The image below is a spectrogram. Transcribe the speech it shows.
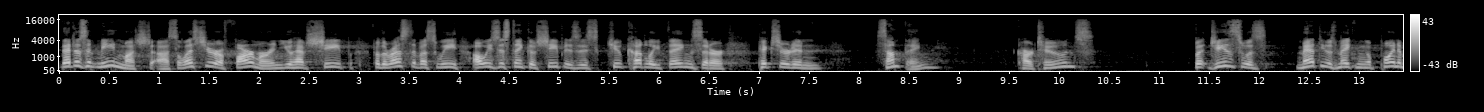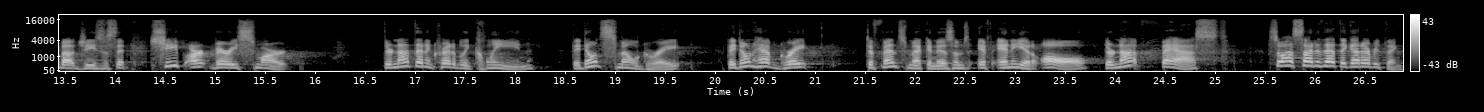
that doesn't mean much to us unless you're a farmer and you have sheep. For the rest of us, we always just think of sheep as these cute, cuddly things that are pictured in something, cartoons. But Jesus was, Matthew was making a point about Jesus that sheep aren't very smart. They're not that incredibly clean. They don't smell great. They don't have great defense mechanisms, if any at all. They're not fast. So outside of that, they got everything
